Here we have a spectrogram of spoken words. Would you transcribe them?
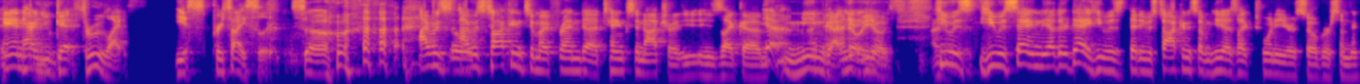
And how you get through life. Yes, precisely. So I was so, I was talking to my friend uh, Tank Sinatra. He, he's like a yeah, meme I, guy. I know, yeah, he, know, he was he was saying the other day he was that he was talking to someone. He has like twenty years sober or something,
